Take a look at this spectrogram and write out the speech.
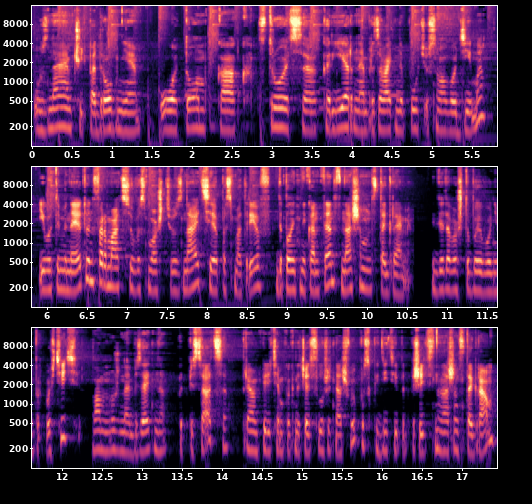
узнаем чуть подробнее о том, как строится карьерный образовательный путь у самого Димы. И вот именно эту информацию вы сможете узнать, посмотрев дополнительный контент в нашем инстаграме. И для того, чтобы его не пропустить, вам нужно обязательно подписаться. Прямо перед тем, как начать слушать наш выпуск, идите и подпишитесь на наш Инстаграм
